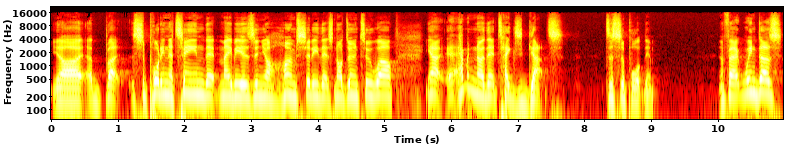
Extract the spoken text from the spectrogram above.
You know, but supporting a team that maybe is in your home city that's not doing too well, you know, how many know that takes guts to support them? In fact, when does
